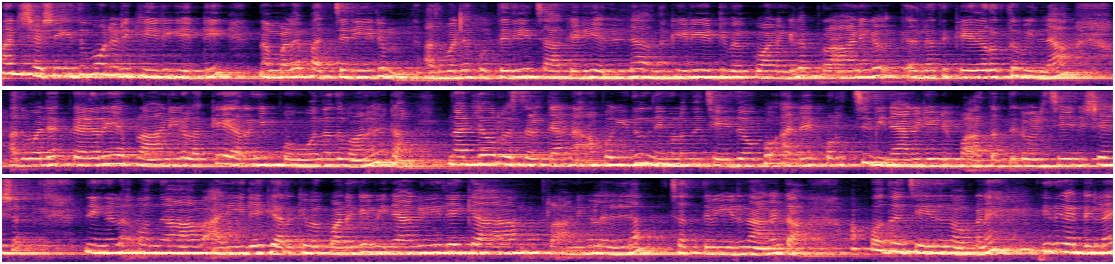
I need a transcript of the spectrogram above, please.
അതിനുശേഷം ഇതുപോലൊരു കിരി കെട്ടി നമ്മൾ പച്ചരിയിലും അതുപോലെ കുത്തരിയും ചാക്കരിയും എല്ലാം ഒന്ന് കിരി കെട്ടി വെക്കുവാണെങ്കിൽ പ്രാണികൾ അതിനകത്ത് കയറത്തുമില്ല അതുപോലെ കയറിയ പ്രാണികളൊക്കെ ഇറങ്ങി പോകുന്നതുമാണ് കേട്ടോ. നല്ലൊരു റിസൾട്ടാണ്. അപ്പോൾ ഇതും നിങ്ങളൊന്ന് ചെയ്ത് നോക്കൂ. അല്ലെങ്കിൽ കുറച്ച് വിനാഗിരി ഒരു പാത്രത്തിൽ ഒഴിച്ചതിന് ശേഷം നിങ്ങൾ ഒന്ന് ആ അരിയിലേക്ക് ഇറക്കി വെക്കുവാണെങ്കിൽ വിനാഗിരിയിലേക്ക് ആ പ്രാണികളെല്ലാം ചത്ത് വീഴുന്നതാണ് കേട്ടോ. അപ്പോൾ അത് ചെയ്ത് നോക്കണേ. ഇത് കണ്ടില്ലേ?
